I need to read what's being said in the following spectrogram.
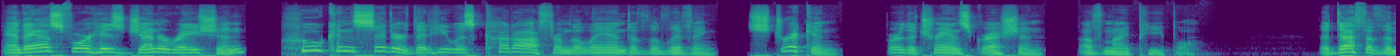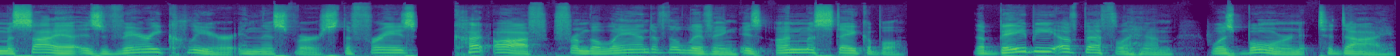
And as for his generation, who considered that he was cut off from the land of the living, stricken for the transgression of my people? The death of the Messiah is very clear in this verse. The phrase, cut off from the land of the living, is unmistakable. The baby of Bethlehem was born to die.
